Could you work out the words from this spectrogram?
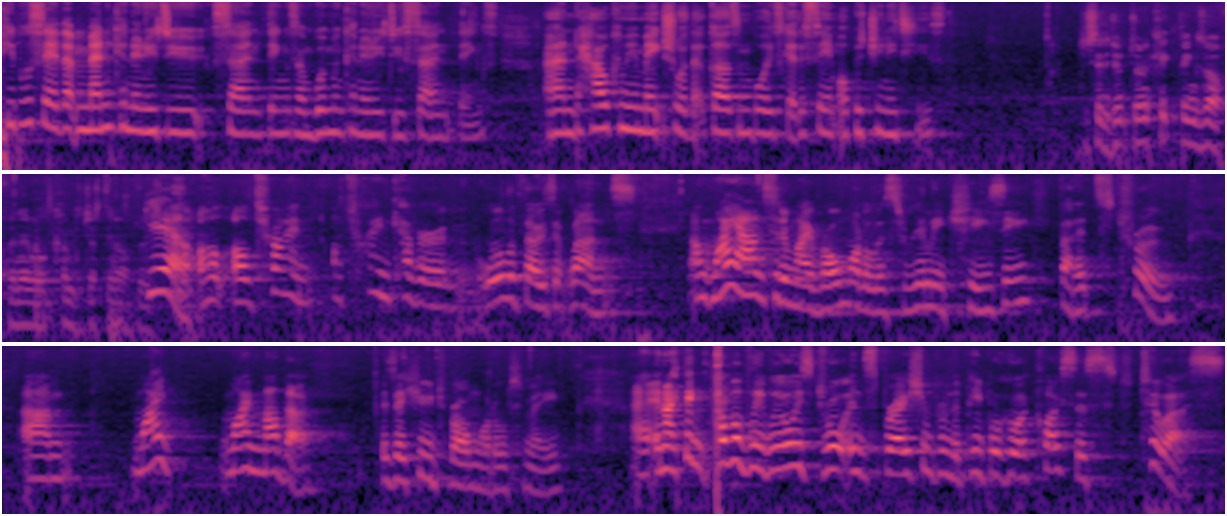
people say that men can only do certain things and women can only do certain things. And how can we make sure that girls and boys get the same opportunities? Jacinda, do you, do you want to kick things off and then we'll come to Justin afterwards? Yeah, I'll, I'll, try and, I'll try and cover all of those at once. Um, my answer to my role model is really cheesy, but it's true. Um, my, my mother is a huge role model to me. Uh, and I think probably we always draw inspiration from the people who are closest to us.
